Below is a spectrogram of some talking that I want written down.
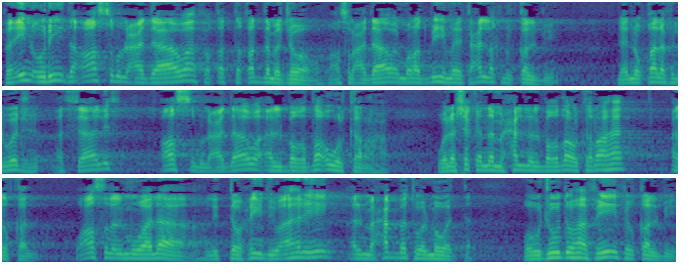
فإن أريد أصل العداوة فقد تقدم جوابه. أصل العداوة المراد به ما يتعلق بالقلب. لأنه قال في الوجه الثالث أصل العداوة البغضاء والكراهة. ولا شك أن محل البغضاء والكراهة القلب. وأصل الموالاة للتوحيد وأهله المحبة والمودة ووجودها في في القلب.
